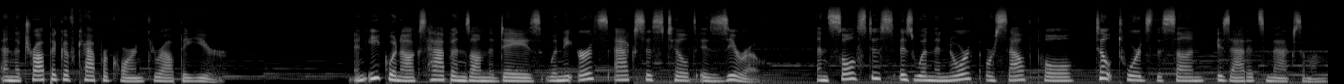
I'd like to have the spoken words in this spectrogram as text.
and the Tropic of Capricorn throughout the year. An equinox happens on the days when the Earth's axis tilt is zero, and solstice is when the north or south pole tilt towards the sun is at its maximum.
